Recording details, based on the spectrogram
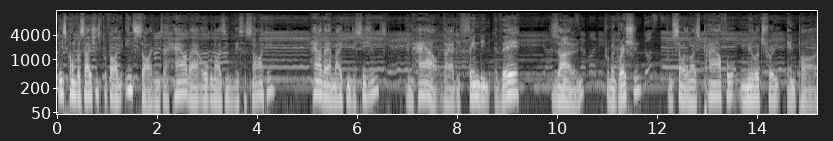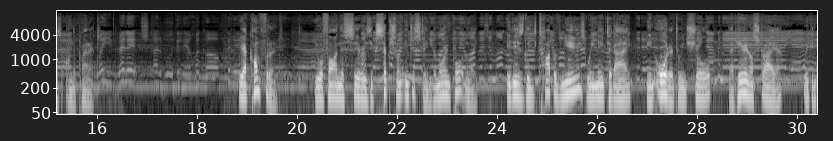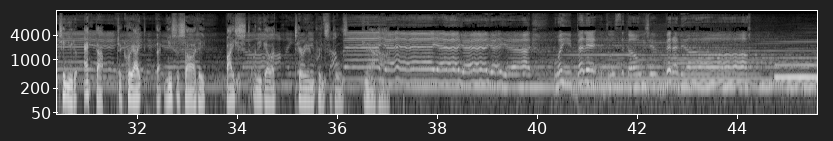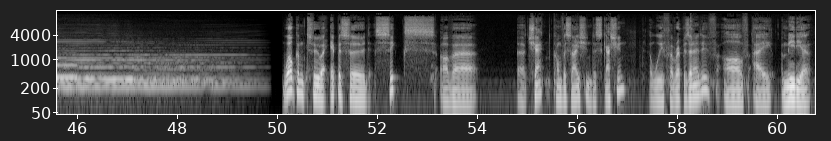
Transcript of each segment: These conversations provide an insight into how they are organising their society, how they are making decisions, and how they are defending their zone from aggression from some of the most powerful military empires on the planet. We are confident you will find this series exceptionally interesting, but more importantly, it is the type of news we need today in order to ensure that here in Australia we continue to act up to create that new society based on egalitarian principles in our heart. Welcome to episode six of a, a, chat, conversation, discussion with a representative of a media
